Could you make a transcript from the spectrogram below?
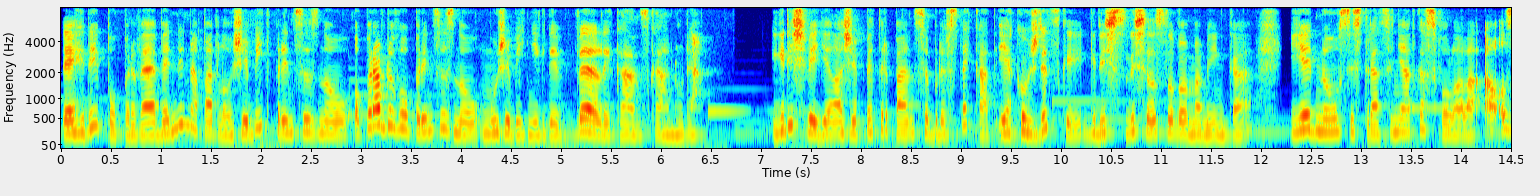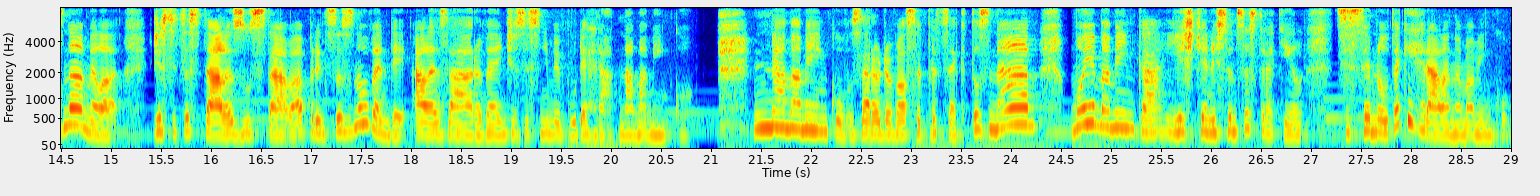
Tehdy poprvé Wendy napadlo, že být princeznou, opravdovou princeznou, může být někdy velikánská nuda. I když věděla, že Petr Pan se bude vstekat, jako vždycky, když slyšel slovo maminka, jednou si ztraceňátka svolala a oznámila, že sice stále zůstává princeznou Wendy, ale zároveň, že si s nimi bude hrát na maminku. Na maminku, zarodoval se prcek, to znám. Moje maminka, ještě než jsem se ztratil, si se mnou taky hrála na maminku.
